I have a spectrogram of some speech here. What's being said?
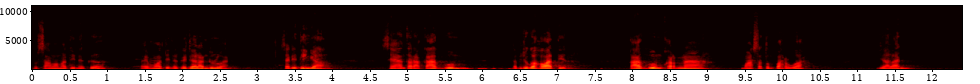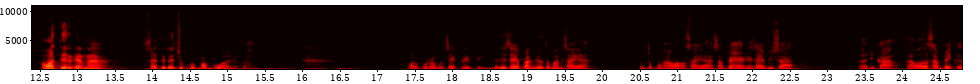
bersama Matineke, tapi Matineke jalan duluan. Saya ditinggal saya antara kagum tapi juga khawatir. Kagum karena masa tumpah ruah jalan, khawatir karena saya tidak cukup Papua gitu. Walaupun rambut saya keriting. Jadi saya panggil teman saya untuk mengawal saya sampai akhirnya saya bisa uh, dikawal sampai ke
